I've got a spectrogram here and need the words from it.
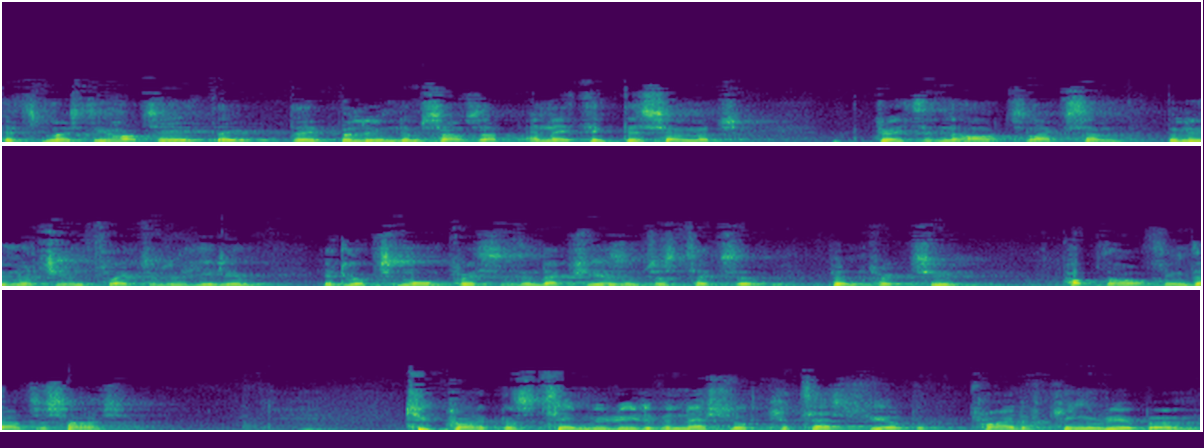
it's mostly hot air. They, they balloon themselves up and they think they're so much greater than art. Like some balloon that you've inflated with helium. It looks more impressive than it actually is and just takes a pinprick to pop the whole thing down to size. 2 Chronicles 10, we read of a national catastrophe of the pride of King Rehoboam.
